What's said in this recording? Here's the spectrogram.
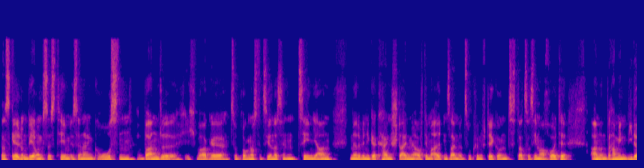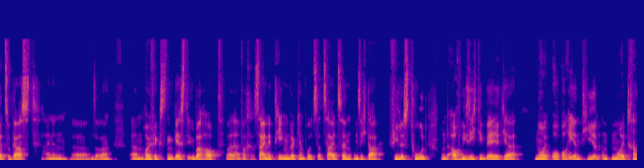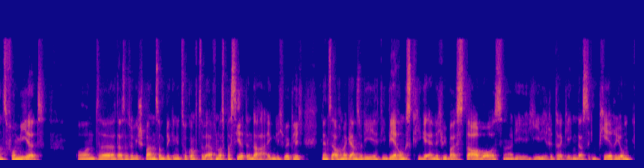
Das Geld- und Währungssystem ist in einem großen Wandel. Ich wage zu prognostizieren, dass in zehn Jahren mehr oder weniger kein Stein mehr auf dem alten sein wird zukünftig. Und dazu sehen wir auch heute an. Und wir haben ihn wieder zu Gast, einen äh, unserer ähm, häufigsten Gäste überhaupt, weil einfach seine Themen wirklich am Puls der Zeit sind und sich da vieles tut. Und auch wie sich die Welt ja neu orientiert und neu transformiert. Und äh, das ist natürlich spannend, so einen Blick in die Zukunft zu werfen. Was passiert denn da eigentlich wirklich? Ich nenne es ja auch immer gern so die, die Währungskriege, ähnlich wie bei Star Wars, ne, die Jedi-Ritter gegen das Imperium.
